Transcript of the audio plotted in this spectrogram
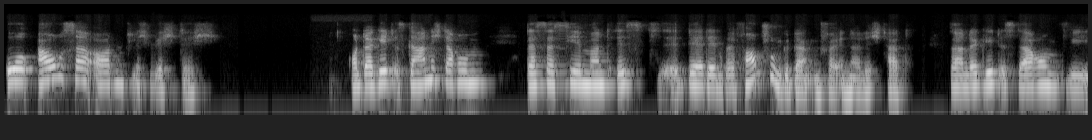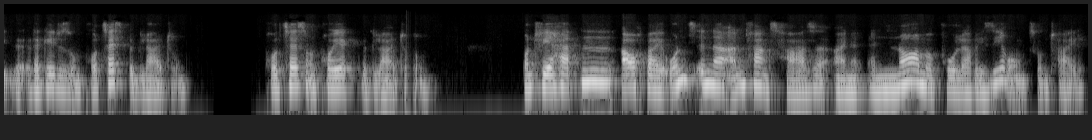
außerordentlich wichtig. Und da geht es gar nicht darum, dass das jemand ist, der den Reformschulgedanken verinnerlicht hat, sondern da geht es darum, wie, da geht es um Prozessbegleitung, Prozess- und Projektbegleitung. Und wir hatten auch bei uns in der Anfangsphase eine enorme Polarisierung zum Teil.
